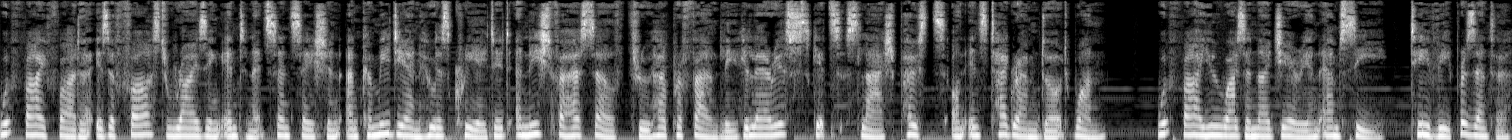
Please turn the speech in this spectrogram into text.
Wofai Fada is a fast-rising internet sensation and comedian who has created a niche for herself through her profoundly hilarious skits slash posts on Instagram. 1. Wofai is a Nigerian MC, TV presenter,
